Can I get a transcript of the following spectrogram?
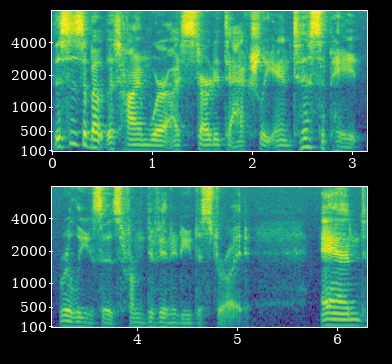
this is about the time where I started to actually anticipate releases from Divinity Destroyed. And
